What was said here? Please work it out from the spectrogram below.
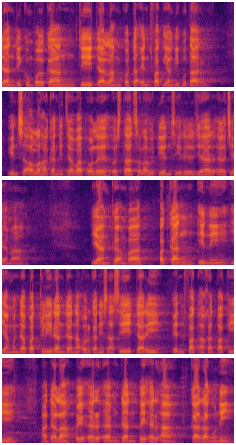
dan dikumpulkan di dalam kotak infak yang diputar. Insya Allah akan dijawab oleh Ustadz Salahuddin Sirijar LCMA. Yang keempat, pekan ini yang mendapat giliran dana organisasi dari infak akad pagi adalah PRM dan PRA Karanguni.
